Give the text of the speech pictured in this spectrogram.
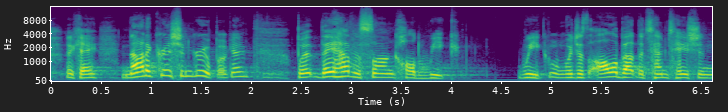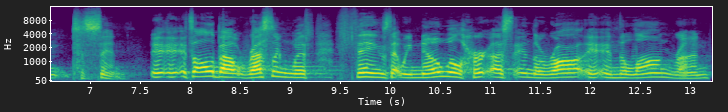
okay? Not a Christian group, okay? But they have a song called Weak, Weak, which is all about the temptation to sin. It's all about wrestling with things that we know will hurt us in the, raw, in the long run,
